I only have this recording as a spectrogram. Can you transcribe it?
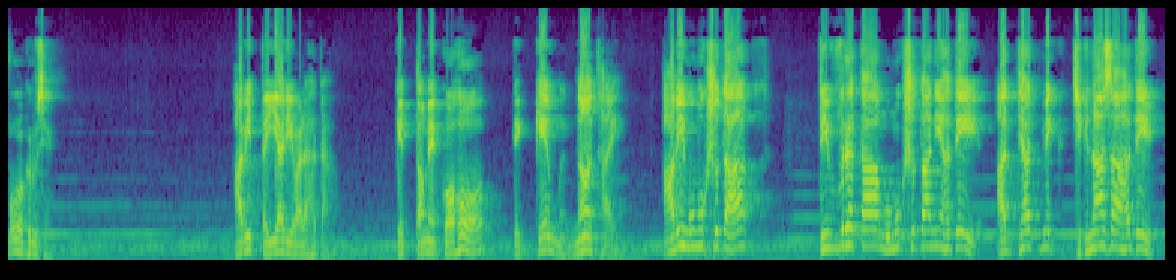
બહુ અઘરું છે. આવી તૈયારી વાળા હતા કે તમે કહો તે કેમ ન થાય. આવી મુમુક્ષુતા, તીવ્રતા મુમુક્ષુતાની હતી, આધ્યાત્મિક જિજ્ઞાસા હતી.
